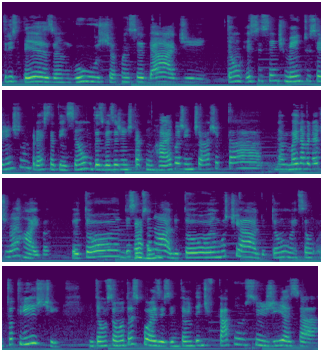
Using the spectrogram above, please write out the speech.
tristeza, angústia com ansiedade, então, esse sentimento, se a gente não presta atenção, muitas vezes a gente está com raiva, a gente acha que está. Mas na verdade não é raiva. Eu estou decepcionado, uhum. angustiado, então, estou triste. Então, são outras coisas. Então, identificar como surgir essa,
